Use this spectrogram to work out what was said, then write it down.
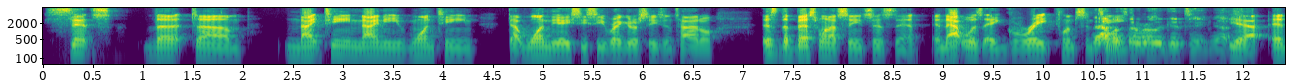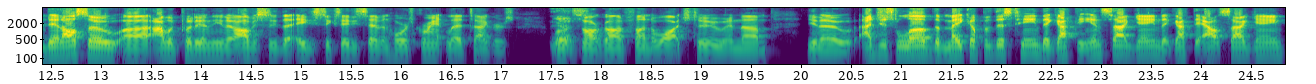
since that um, 1991 team that won the ACC regular season title. This is the best one I've seen since then, and that was a great Clemson team. that team. was a really good team. Yeah. Yeah, and then also uh, I would put in, you know, obviously the 86, 87 Horace Grant led Tigers were Yes. doggone fun to watch too. And um, you know, I just love the makeup of this team. They got the inside game, they got the outside game.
